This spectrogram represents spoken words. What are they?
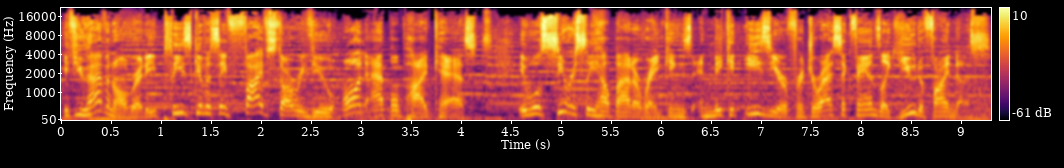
If you haven't already, please give us a five star review on Apple Podcasts. It will seriously help out our rankings and make it easier for Jurassic fans like you to find us.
